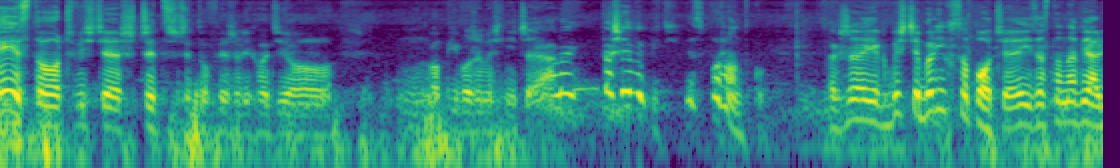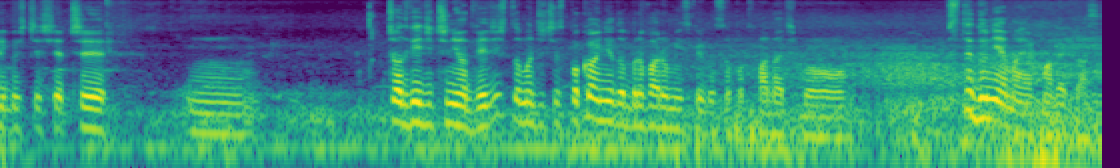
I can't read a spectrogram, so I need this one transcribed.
Nie jest to oczywiście szczyt szczytów, jeżeli chodzi o, o piwo rzemieślnicze, ale da się wypić, jest w porządku. Także jakbyście byli w Sopocie i zastanawialibyście się, czy, mm, czy odwiedzić, czy nie odwiedzić, to możecie spokojnie do browaru miejskiego Sopot wpadać, bo wstydu nie ma, jak mawia klasy.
